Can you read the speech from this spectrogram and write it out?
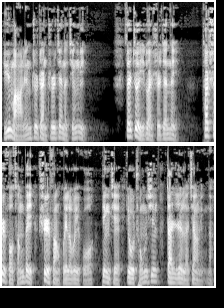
与马陵之战之间的经历。在这一段时间内，他是否曾被释放回了魏国，并且又重新担任了将领呢？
